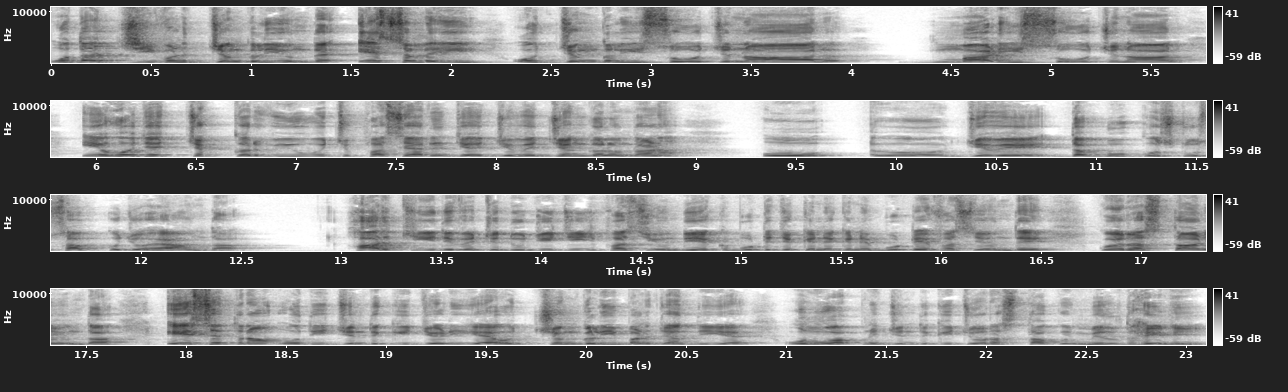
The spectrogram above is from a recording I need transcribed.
ਉਹਦਾ ਜੀਵਨ ਜੰਗਲੀ ਹੁੰਦਾ ਇਸ ਲਈ ਉਹ ਜੰਗਲੀ ਸੋਚ ਨਾਲ, ਮਾੜੀ ਸੋਚ ਨਾਲ, ਇਹੋ ਜਿਹੇ ਚੱਕਰ ਵਿਊ ਵਿੱਚ ਫਸਿਆ ਰਹੇ ਜਿਵੇਂ ਜੰਗਲ ਹੁੰਦਾ ਨਾ ਉਹ ਜਿਵੇਂ ਦੱਬੂ ਕੁਸ਼ਟੂ ਸਭ ਕੁਝ ਹੋਇਆ ਹੁੰਦਾ। ਹਰ ਚੀਜ਼ ਦੇ ਵਿੱਚ ਦੂਜੀ ਚੀਜ਼ ਫਸੀ ਹੁੰਦੀ ਹੈ। ਇੱਕ ਬੂਟੇ 'ਚ ਕਿੰਨੇ ਕਿੰਨੇ ਬੂਟੇ ਫਸੇ ਹੁੰਦੇ, ਕੋਈ ਰਸਤਾ ਨਹੀਂ ਹੁੰਦਾ। ਇਸੇ ਤਰ੍ਹਾਂ ਉਹਦੀ ਜ਼ਿੰਦਗੀ ਜਿਹੜੀ ਹੈ, ਉਹ ਜੰਗਲੀ ਬਣ ਜਾਂਦੀ ਹੈ। ਉਹਨੂੰ ਆਪਣੀ ਜ਼ਿੰਦਗੀ 'ਚੋਂ ਰਸਤਾ ਕੋਈ ਮਿਲਦਾ ਹੀ ਨਹੀਂ।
